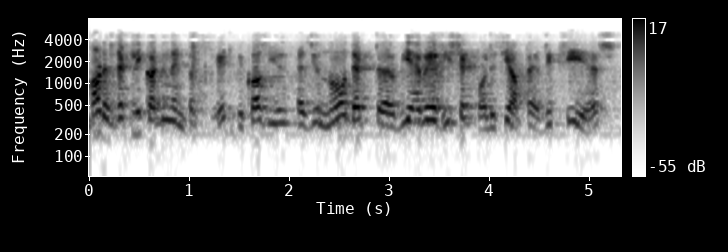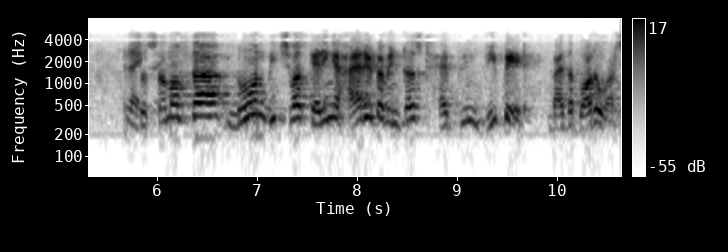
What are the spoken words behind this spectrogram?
Not exactly cut in the interest rate because you, as you know that uh, we have a reset policy after every three years. Right. So some of the loan which was carrying a higher rate of interest have been repaid by the borrowers.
